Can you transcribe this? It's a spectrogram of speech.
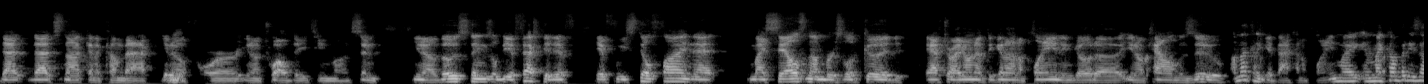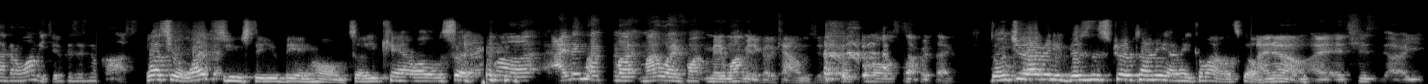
That that's not going to come back. You know, mm-hmm. for you know 12 to 18 months, and you know those things will be affected if if we still find that my sales numbers look good after I don't have to get on a plane and go to you know Kalamazoo, I'm not going to get back on a plane. My and my company's not going to want me to because there's no cost. Plus, your wife's used to you being home, so you can't all of a sudden. well, I think my, my, my wife want, may want me to go to Kalamazoo. That's a whole separate thing. Don't you have any business trips, honey? I mean, come on, let's go. I know. I, it's just are you,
